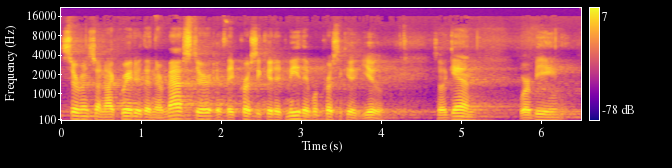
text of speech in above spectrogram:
Servants are not greater than their master. If they persecuted me, they will persecute you. So again, we're being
